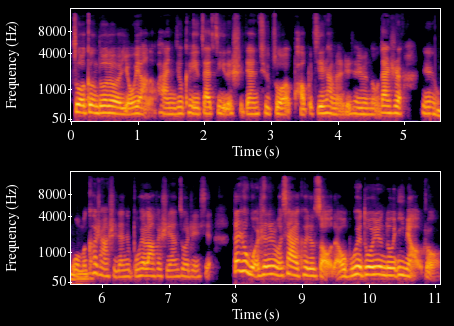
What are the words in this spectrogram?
做更多的有氧的话，你就可以在自己的时间去做跑步机上面这些运动。但是，你我们课上时间就不会浪费时间做这些。但是我是那种下了课就走的，我不会多运动一秒钟，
